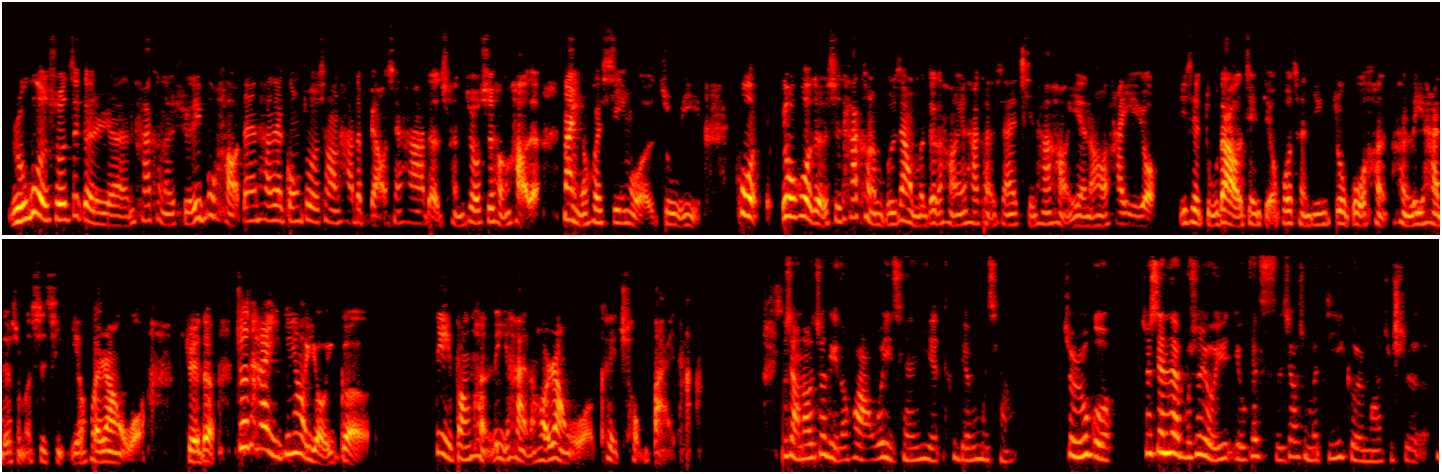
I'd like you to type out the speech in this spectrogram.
如果说这个人他可能学历不好，但是他在工作上他的表现他的成就是很好的，那也会吸引我的注意。或又或者是他可能不是在我们这个行业，他可能是在其他行业，然后他也有一些独到的见解，或曾经做过很很厉害的什么事情，也会让我觉得，就是他一定要有一个地方很厉害，然后让我可以崇拜他。我讲到这里的话，我以前也特别慕强，就如果就现在不是有一有个词叫什么 digger 吗？就是。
